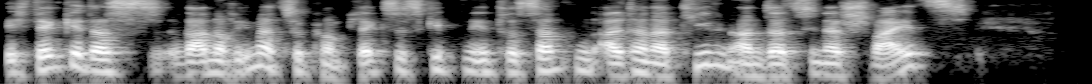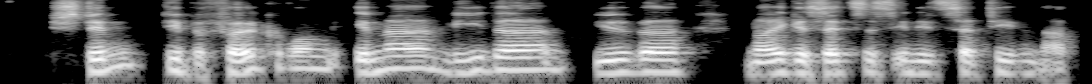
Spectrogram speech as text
Ich denke, das war noch immer zu komplex. Es gibt einen interessanten alternativen Ansatz in der Schweiz stimmt die Bevölkerung immer wieder über neue Gesetzesinitiativen ab.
